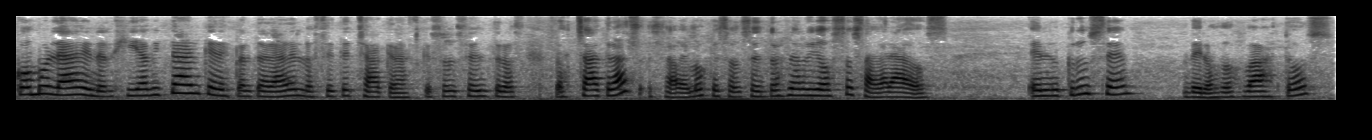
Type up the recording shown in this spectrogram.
como la energía vital que despertará de los siete chakras, que son centros, los chakras sabemos que son centros nerviosos sagrados. En el cruce de los dos bastos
